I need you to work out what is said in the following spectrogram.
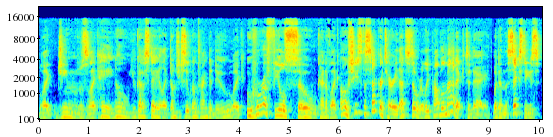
like Gene was like, "Hey, no, you got to stay. Like, don't you see what I'm trying to do?" Like, Uhura feels so kind of like, "Oh, she's the secretary. That's still really problematic today." But in the '60s,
